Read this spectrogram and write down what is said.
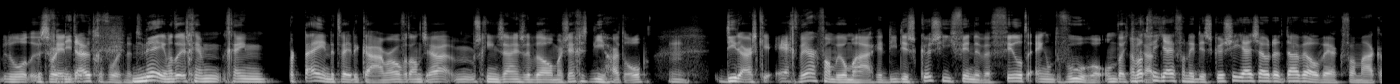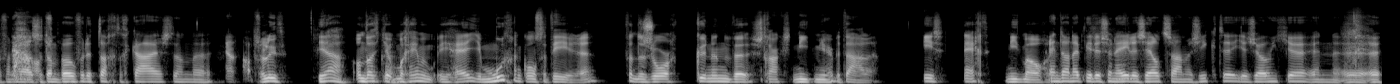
bedoel, er Het is wordt geen, niet uitgevoerd natuurlijk. Nee, want er is geen, geen partij in de Tweede Kamer, of althans, ja, misschien zijn ze er wel, maar zeggen ze het niet hardop, Hmm. die daar eens een keer echt werk van wil maken. Die discussie vinden we veel te eng om te voeren, omdat je En wat gaat- vind jij van die discussie? Jij zou er daar wel werk van maken. Van, nou, Ja, als het dan boven de 80k is, dan... eh, Ja, absoluut. Ja, omdat je op een gegeven moment, hè, je moet gaan constateren, van de zorg kunnen we straks niet meer betalen. Is echt niet mogelijk. En dan heb je dus een hele zeldzame ziekte, je zoontje. En eh, eh,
